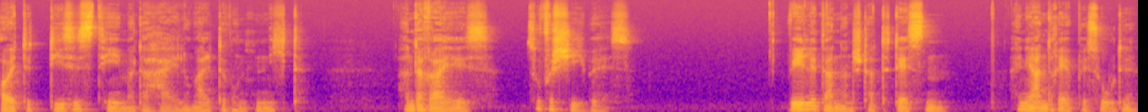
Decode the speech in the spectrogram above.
heute dieses Thema der Heilung alter Wunden nicht an der Reihe ist, so verschiebe es. Wähle dann anstatt dessen eine andere Episode.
